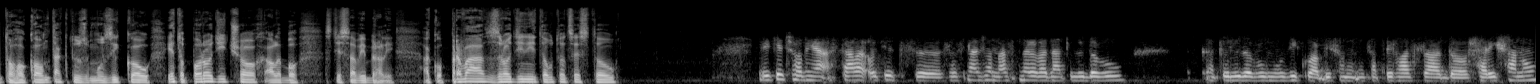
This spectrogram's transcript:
toho kontaktu s muzikou. Je to po rodičoch, alebo ste sa vybrali ako prvá z rodiny touto cestou? Viete čo, mňa stále otec e, sa snažil nasmerovať na tú ľudovú tú ľudovú muziku, aby som sa prihlásila do Šarišanu.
